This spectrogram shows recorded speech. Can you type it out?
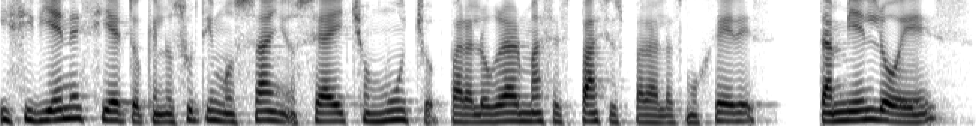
Y si bien es cierto que en los últimos años se ha hecho mucho para lograr más espacios para las mujeres, también lo es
